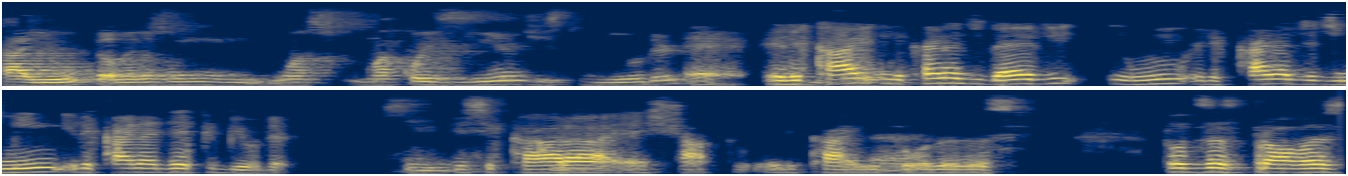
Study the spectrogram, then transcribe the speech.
caiu, pelo menos um, uma, uma coisinha de Steam Builder. É, ele cai, ele cai na de Dev 1, ele cai na de Admin, ele cai na de App Builder. Sim. Esse cara é, é chato, ele cai em é. todas as todas as provas.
